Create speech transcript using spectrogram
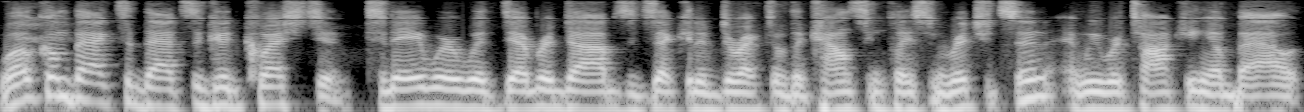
Welcome back to That's a Good Question. Today we're with Deborah Dobbs, Executive Director of the Counseling Place in Richardson, and we were talking about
